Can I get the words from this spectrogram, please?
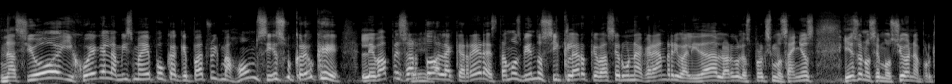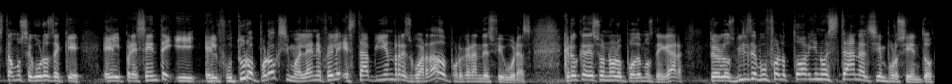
nació y juega en la misma época que Patrick Mahomes y eso creo que le va a pesar sí. toda la carrera. Estamos viendo, sí, claro que va a ser una gran rivalidad a lo largo de los próximos años y eso nos emociona porque estamos seguros de que el presente y el futuro próximo de la NFL está bien resguardado por grandes figuras. Creo que de eso no lo podemos negar. Pero los Bills de Buffalo todavía no están al 100%.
